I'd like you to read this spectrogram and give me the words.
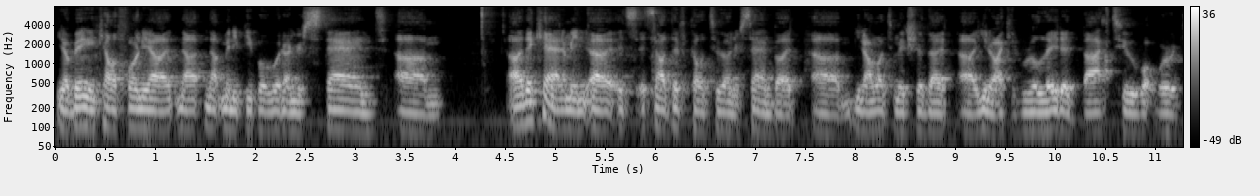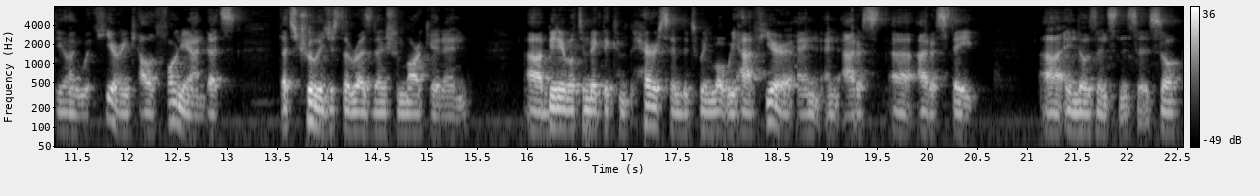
you know, being in California, not not many people would understand. Um, uh, they can. I mean, uh, it's it's not difficult to understand, but um, you know, I want to make sure that uh, you know I could relate it back to what we're dealing with here in California, and that's that's truly just the residential market, and uh, being able to make the comparison between what we have here and and out of uh, out of state uh, in those instances. So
